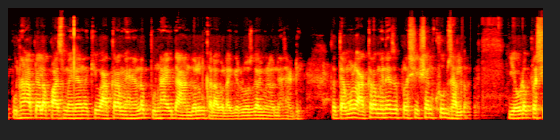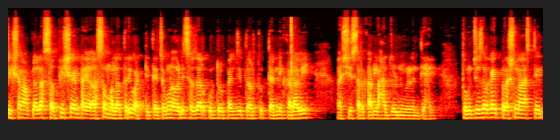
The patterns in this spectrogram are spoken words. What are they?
पुन्हा आपल्याला पाच महिन्यानं किंवा अकरा महिन्यानं पुन्हा एकदा आंदोलन करावं लागेल रोजगार मिळवण्यासाठी. तर त्यामुळं अकरा महिन्याचं प्रशिक्षण खूप झालं. एवढं प्रशिक्षण आपल्याला सफिशियंट आहे असं मला तरी वाटते. त्याच्यामुळे अडीच हजार कोटी रुपयांची तरतूद त्यांनी करावी अशी सरकारला हात जोडून विनंती आहे. तुमचे जर काही प्रश्न असतील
